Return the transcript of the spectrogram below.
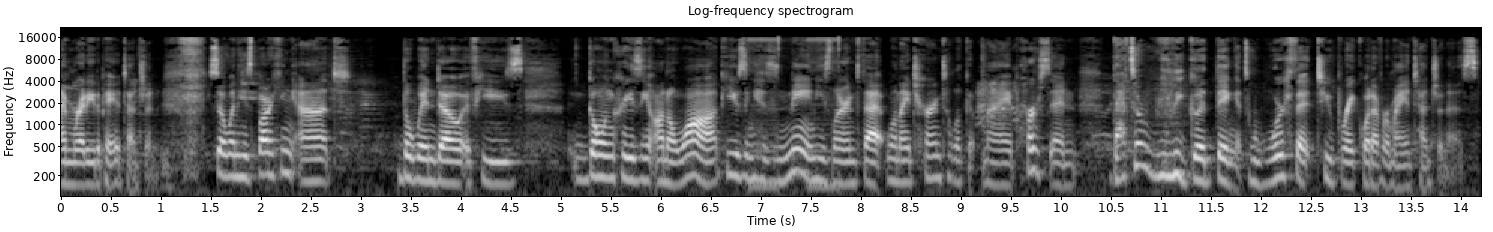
I'm ready to pay attention. So when he's barking at the window, if he's going crazy on a walk using his name, he's learned that when I turn to look at my person, that's a really good thing. It's worth it to break whatever my intention is.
